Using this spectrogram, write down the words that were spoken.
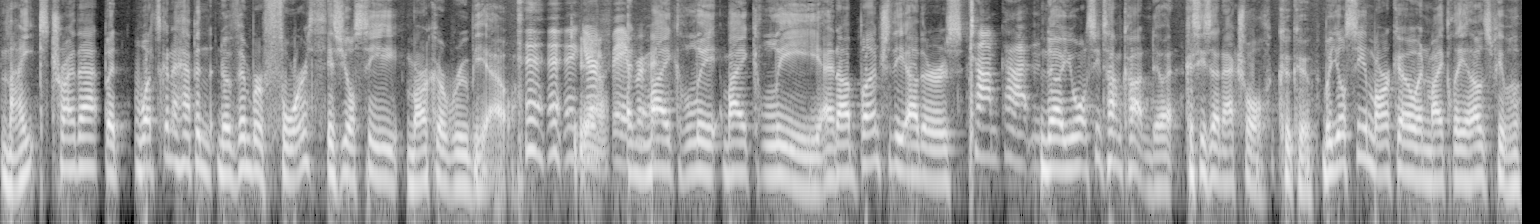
might try that. But what's going to happen November 4th is you'll see Marco Rubio. Your favorite. And Mike Lee, Mike Lee, and a bunch of the others. Tom Cotton. No, you won't see Tom Cotton do it because he's an actual cuckoo. But you'll see Marco and Mike Lee and those people.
